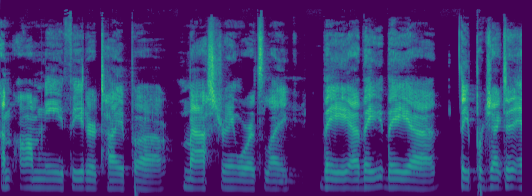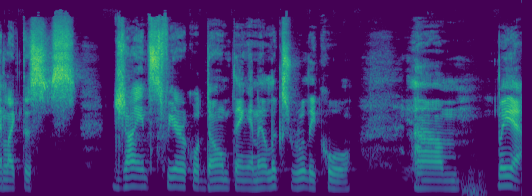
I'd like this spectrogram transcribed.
an omni theater type uh, mastering where it's like mm. they uh, they they uh, they project it in like this giant spherical dome thing, and it looks really cool. Yeah. Um, but yeah,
